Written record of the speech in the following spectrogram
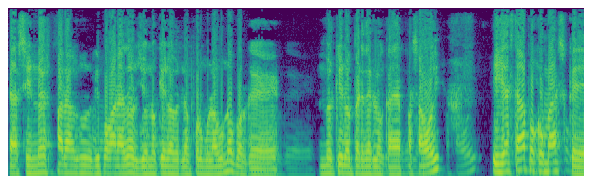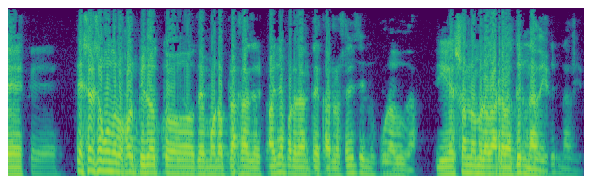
sea, si no es para un equipo ganador, yo no quiero verlo en Fórmula 1 porque no quiero perder lo que haya pasado hoy y ya está, poco más que es el segundo mejor piloto de monoplazas de España por delante de Carlos Sainz sin ninguna duda. Y eso no me lo va a rebatir nadie. ¿Qué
